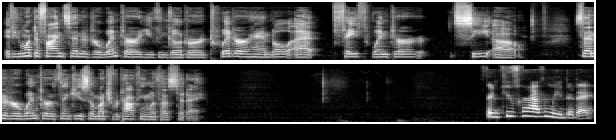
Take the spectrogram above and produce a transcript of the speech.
If you want to find Senator Winter, you can go to her Twitter handle at faithwinterco. Senator Winter, thank you so much for talking with us today. Thank you for having me today.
